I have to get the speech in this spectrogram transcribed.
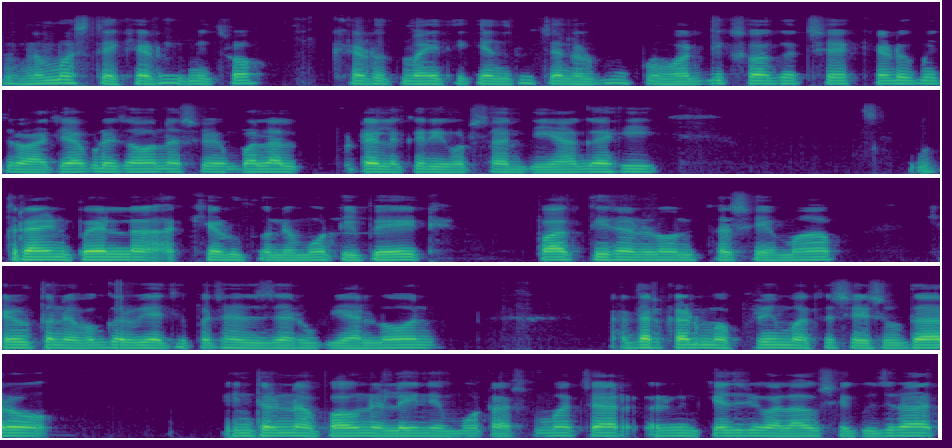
નમસ્તે ખેડૂત મિત્રો. ખેડૂત માહિતી કેન્દ્ર ચેનલમાં આપનું હાર્દિક સ્વાગત છે. ખેડૂત મિત્રો, આજે આપણે જવાના છીએ અંબાલાલ પટેલે કરી વરસાદની આગાહી. ઉત્તરાયણ પહેલા ખેડૂતોને મોટી ભેટ. પાક ધિરાણ લોન થશે માફ. ખેડૂતોને વગર વ્યાજે પચાસ હજાર રૂપિયા લોન. આધાર કાર્ડમાં ફ્રીમાં થશે સુધારો. ઈંધણના ભાવને લઈને મોટા સમાચાર. અરવિંદ કેજરીવાલ આવશે ગુજરાત.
